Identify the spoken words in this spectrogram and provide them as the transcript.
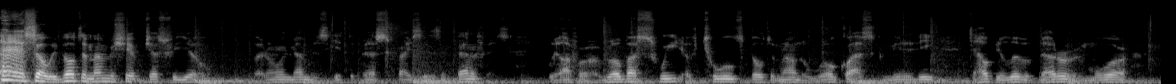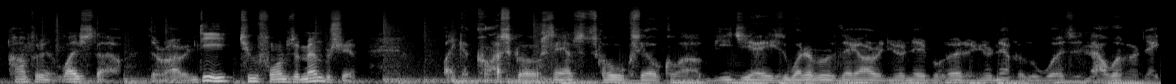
so we built a membership just for you, but only members get the best prices and benefits. We offer a robust suite of tools built around a world class community to help you live a better and more confident lifestyle. There are indeed two forms of membership, like a Costco, Sam's Wholesale Club, BJ's, whatever they are in your neighborhood or your neck of the woods, and however they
